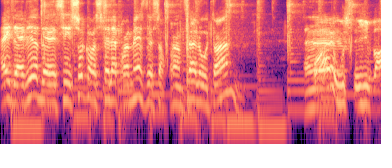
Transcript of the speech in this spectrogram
hey David, euh, c'est sûr qu'on se fait la promesse de se reprendre ça à l'automne. Euh, ouais, ou l'hiver,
